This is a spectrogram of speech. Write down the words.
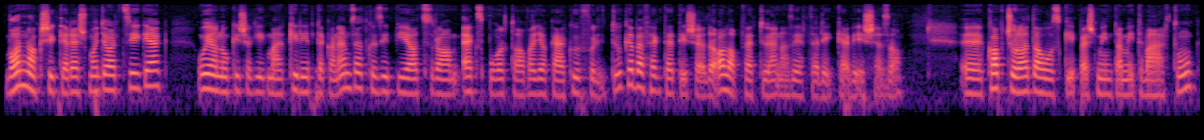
Vannak sikeres magyar cégek, olyanok is, akik már kiléptek a nemzetközi piacra, exporttal vagy akár külföldi tőkebefektetéssel, de alapvetően azért elég kevés ez a kapcsolat ahhoz képest, mint amit vártunk.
